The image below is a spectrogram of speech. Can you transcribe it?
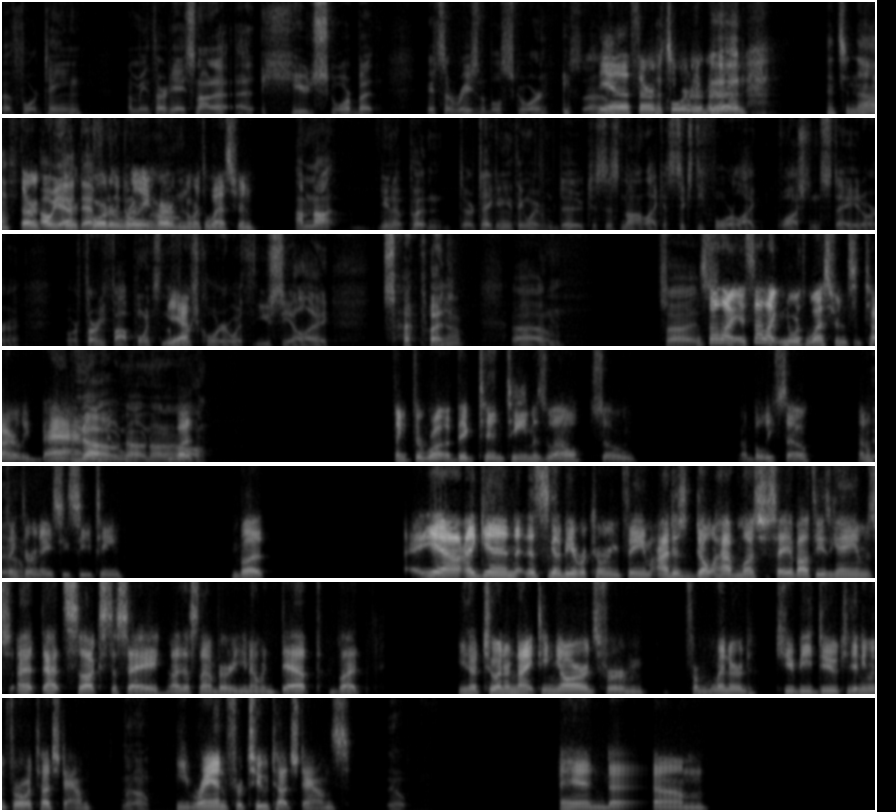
put 14. I mean, 38's not a, a huge score, but it's a reasonable score. So Yeah, the third That's quarter pretty hurt 'em. good. That's enough. Third, Oh, yeah, third quarter. Don't really hurt. Northwestern. I'm not, you know, putting or taking anything away from Duke. Because it's just not like a 64 like Washington State or or 35 points in the Yeah. first quarter with UCLA. So, but Yeah. um, so it's, It's not like it's not like Northwestern's entirely bad. you no, know. no, not at but- all. I think they're a Big Ten team as well, so I believe so. I don't think they're an ACC team, but yeah, again, this is going to be a recurring theme. I just don't have much to say about these games. Uh, that sucks to say. Uh, that's not very you know in depth, but you know, 219 yards from from Leonard QB Duke. He didn't even throw a touchdown. No, He ran for two touchdowns yep. and uh, um,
